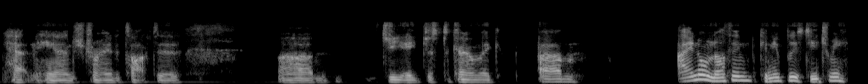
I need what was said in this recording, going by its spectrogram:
hat in hand, trying to talk to um, G8 just to kind of like, um, I know nothing. Can you please teach me?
